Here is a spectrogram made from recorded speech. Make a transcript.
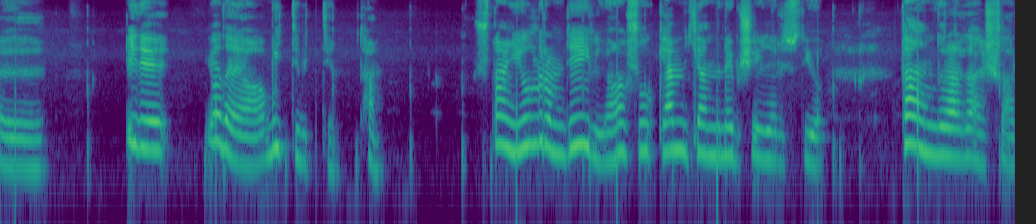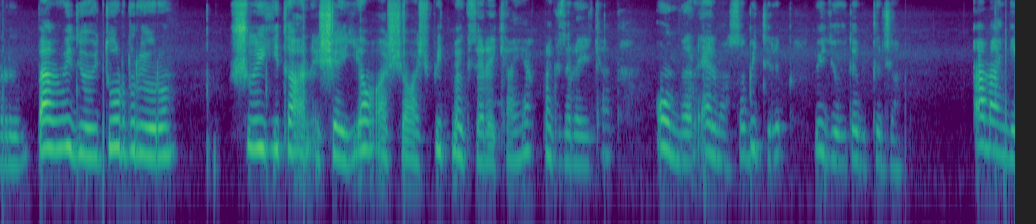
Ee, bir de ya da ya bitti bitti. Tamam. Şuradan yıldırım değil ya. Şu kendi kendine bir şeyler istiyor. Tamamdır arkadaşlar. Ben videoyu durduruyorum. Şu iki tane şey yavaş yavaş bitmek üzereyken, yakmak üzereyken onları elmasla bitirip videoyu da bitireceğim. Hemen geliyorum.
